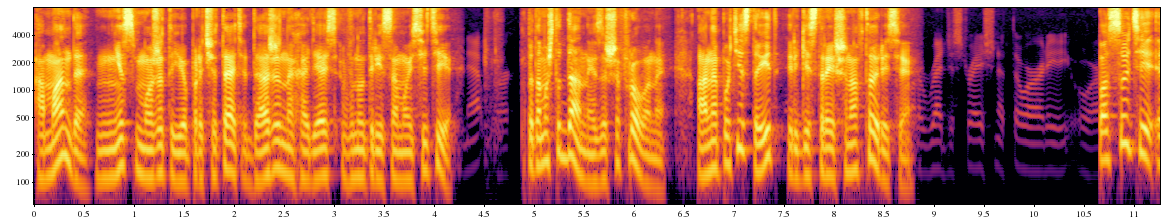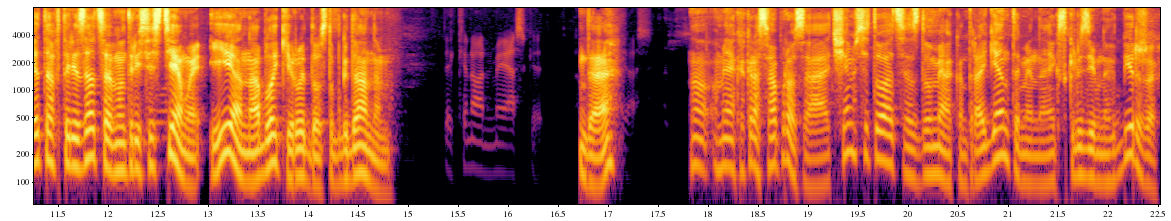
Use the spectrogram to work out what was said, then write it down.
Аманда не сможет ее прочитать, даже находясь внутри самой сети. Потому что данные зашифрованы, а на пути стоит Registration Authority. По сути, это авторизация внутри системы, и она блокирует доступ к данным. Да? Ну, у меня как раз вопрос, а чем ситуация с двумя контрагентами на эксклюзивных биржах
